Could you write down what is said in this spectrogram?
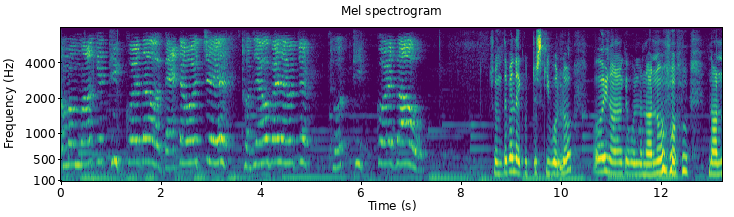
আমার মাকে ঠিক করে দাও। হচ্ছে। হচ্ছে। ঠোঁট ঠিক করে দাও। শুনতে পেলে কুট্টুস কি বলল? ওই ননকে বলল, নন নন,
